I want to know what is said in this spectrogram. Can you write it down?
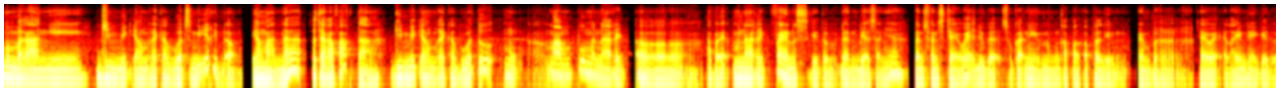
memerangi gimmick yang mereka buat sendiri dong. Yang mana secara fakta gimmick yang mereka buat tuh mampu menarik uh, apa ya menarik fans gitu dan biasanya fans-fans cewek juga suka nih mengkapal-kapalin member cewek lainnya gitu.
